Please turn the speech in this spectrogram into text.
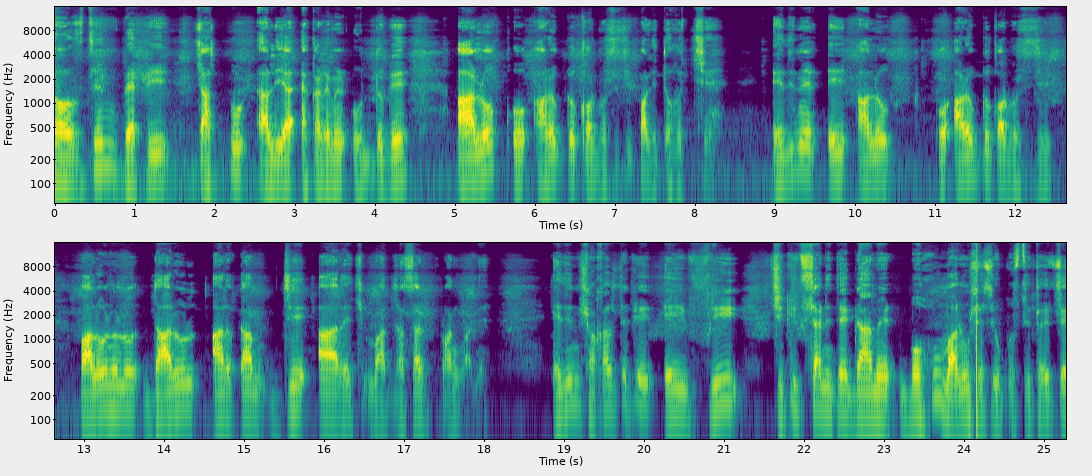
দশ দিন ব্যাপী চাঁদপুর আলিয়া একাডেমির উদ্যোগে আলোক ও আরোগ্য কর্মসূচি পালিত হচ্ছে। এদিনের এই আলোক ও আরোগ্য কর্মসূচি পালন হলো Darul Arqam J R H মাদ্রাসার প্রাঙ্গণে। এদিন সকাল থেকে এই ফ্রি চিকিৎসা নিতে গ্রামের বহু মানুষ এসে উপস্থিত হয়েছে।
